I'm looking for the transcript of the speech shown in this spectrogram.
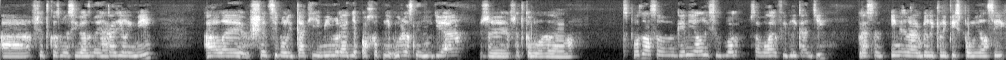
a všetko sme si viac menej hradili my, ale všetci boli takí mimoriadne ochotní, úžasní ľudia, že všetko bolo zadarmo. Spoznal som geniálny súbor, sa volajú Fidlikanti presne im sme robili klipy, spomínal si ich.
